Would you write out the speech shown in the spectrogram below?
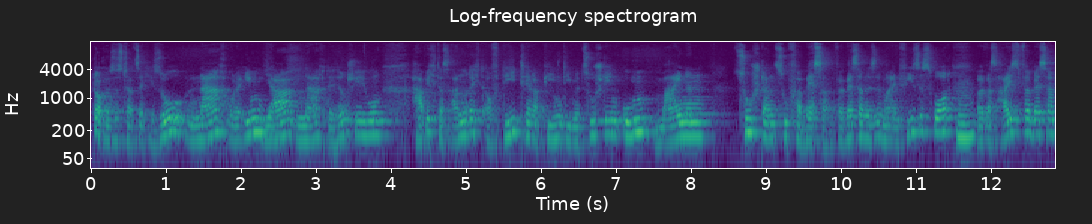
Doch, es ist tatsächlich so, nach oder im Jahr nach der Hirnschädigung habe ich das Anrecht auf die Therapien, die mir zustehen, um meinen Zustand zu verbessern. Verbessern ist immer ein fieses Wort, mhm. weil was heißt verbessern?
